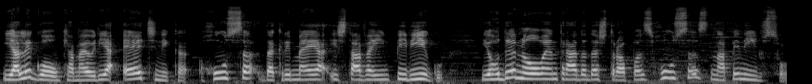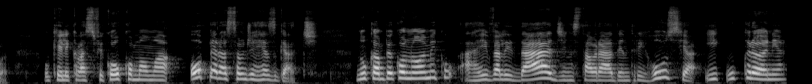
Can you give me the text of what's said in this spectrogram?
e alegou que a maioria étnica russa da Crimeia estava em perigo e ordenou a entrada das tropas russas na península, o que ele classificou como uma operação de resgate. No campo econômico, a rivalidade instaurada entre Rússia e Ucrânia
